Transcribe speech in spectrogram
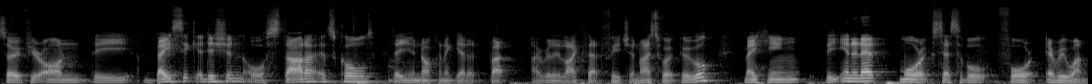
So if you're on the basic edition or starter, it's called, then you're not going to get it. But I really like that feature. Nice work, Google, making the internet more accessible for everyone.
